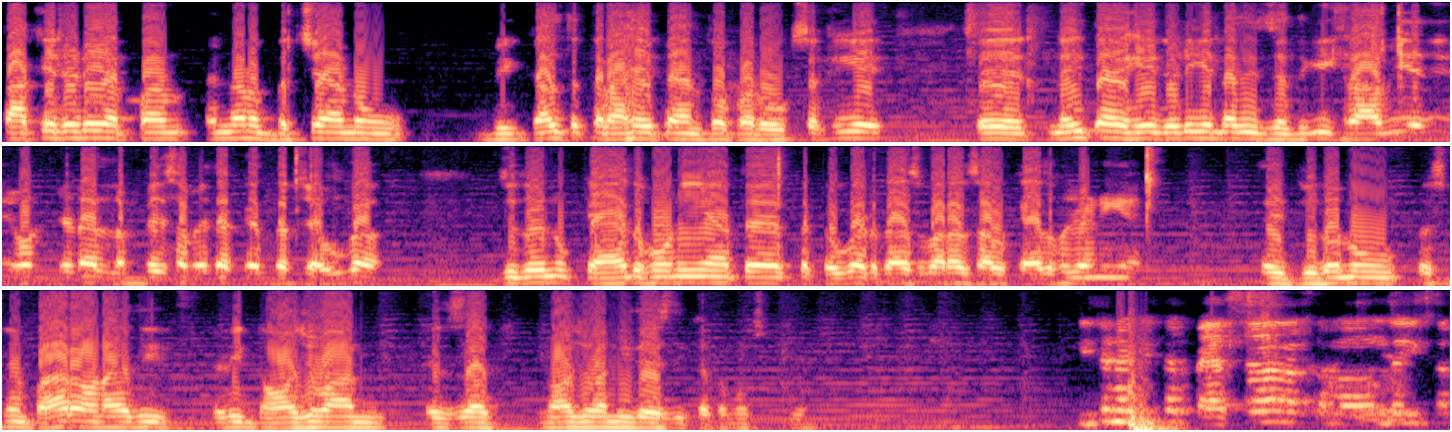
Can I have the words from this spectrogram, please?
ਤਾਂ ਕਿ ਜਿਹੜੇ ਆਪਾਂ ਇਹਨਾਂ ਨੂੰ ਬੱਚਿਆਂ ਨੂੰ ਵੀ ਗਲਤ ਕਰਾਹੇ ਪੈਣ ਤੋਂ ਆਪਾਂ ਰੋਕ ਸਕੀਏ ਤੇ ਨਹੀਂ ਤਾਂ ਇਹ ਜਿਹੜੀ ਇਹਨਾਂ ਦੀ ਜ਼ਿੰਦਗੀ ਖਰਾਬ ਹੀ ਹੈ ਜੀ, ਹੁਣ ਜਿਹੜਾ ਲੰਬੇ ਸਮੇਂ ਤੱਕ ਅੰਦਰ ਜਾਊਗਾ, ਜਦੋਂ ਇਹਨੂੰ ਕੈਦ ਹੋਣੀ ਹੈ ਤੇ ਘੱਟੋ ਘੱਟ 10 12 ਸਾਲ ਕੈਦ ਹੋ ਜਾਣੀ ਹੈ ਤੇ ਜਦੋਂ ਨੂੰ ਇਸਨੇ ਬਾਹਰ ਆਉਣਾ, ਇਹਦੀ ਜਿਹੜੀ ਨੌਜਵਾਨ ਇਸ ਨੌਜਵਾਨੀ ਦੇ ਇਸ ਦੀ ਖਤਮ ਹੋ ਚੁੱਕੀ ਹੈ। ਕਿਤੇ ਕਿਤੇ ਪੈਸਾ ਕਮਾਉਣ ਦਾ ਹੀ ਸਰ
